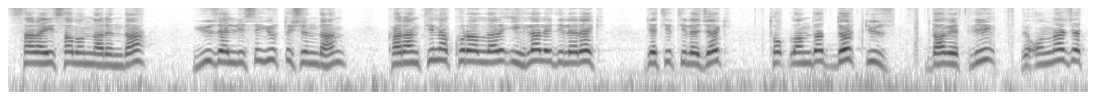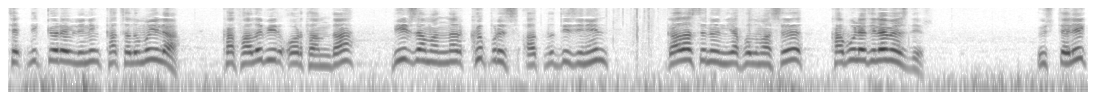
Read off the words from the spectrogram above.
Sarayı salonlarında 150'si yurt dışından karantina kuralları ihlal edilerek getirtilecek toplamda 400 davetli ve onlarca teknik görevlinin katılımıyla kapalı bir ortamda bir zamanlar Kıbrıs adlı dizinin galasının yapılması kabul edilemezdir. Üstelik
